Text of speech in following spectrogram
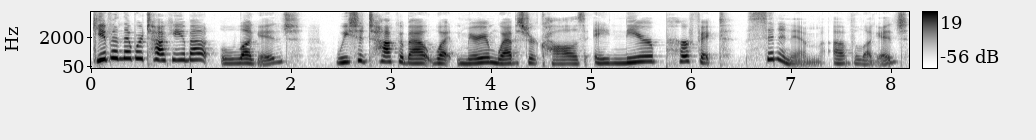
given that we're talking about luggage, we should talk about what Merriam Webster calls a near perfect synonym of luggage.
